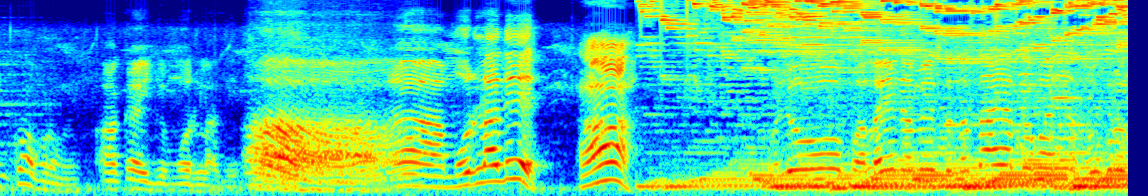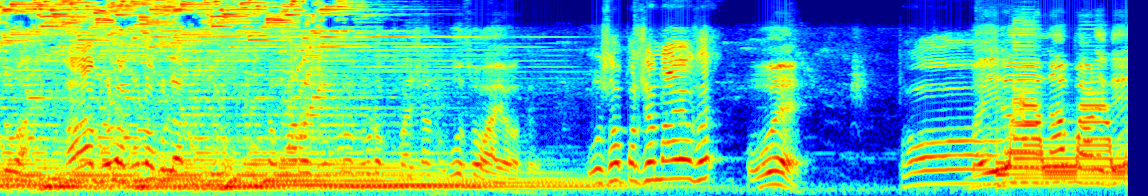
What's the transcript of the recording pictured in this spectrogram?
આ કઈ ગયું મોરલાદી? હા. મોરલાદી? હા. બોલો ભલે અમે તો નતા આયા તમારે? છોકરો જોવા હા બોલો બોલો બોલો. તમારો છોકરો થોડો પસંદ ઓછો આવ્યો છે. ઓછો પર્સન્ટ આવ્યો છે? ઓય તો બૈરા ના પાડી દે.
